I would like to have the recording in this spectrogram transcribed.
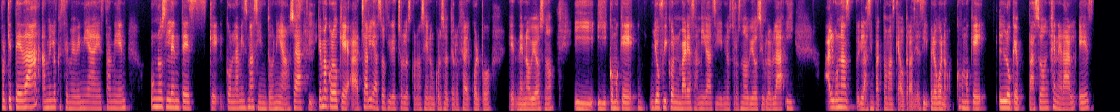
porque te da, a mí lo que se me venía es también unos lentes que con la misma sintonía, o sea, yo me acuerdo que a Charlie y a Sophie, de hecho, los conocí en un curso de teología del cuerpo eh, de novios, ¿no? Y, y como que yo fui con varias amigas y nuestros novios y bla, bla, y algunas las impactó más que a otras y así, pero bueno, como que lo que pasó en general es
